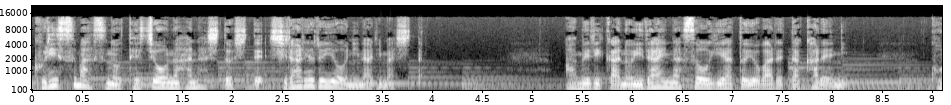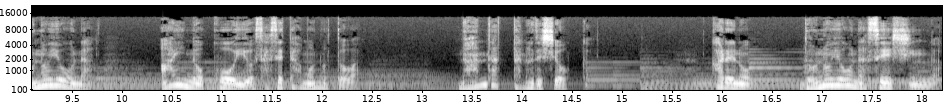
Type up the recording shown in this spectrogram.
クリスマスの手帳の話として知られるようになりましたアメリカの偉大な葬儀屋と呼ばれた彼にこのような愛の行為をさせたものとは何だったのでしょうか彼のどのような精神が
